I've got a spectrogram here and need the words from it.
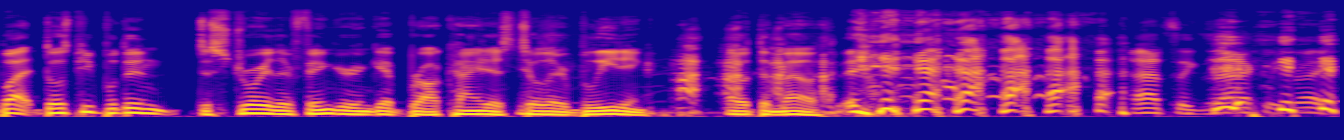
but those people didn't destroy their finger and get bronchitis till they're bleeding out the mouth That's exactly right.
